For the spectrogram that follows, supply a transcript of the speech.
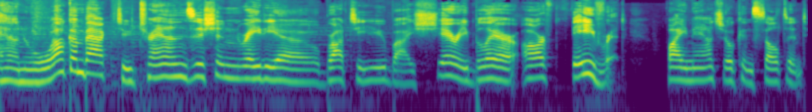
And welcome back to Transition Radio, brought to you by Sherry Blair, our favorite financial consultant,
